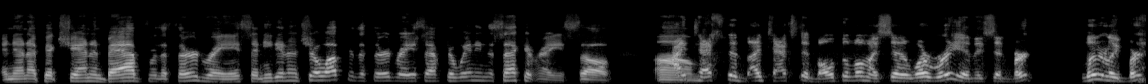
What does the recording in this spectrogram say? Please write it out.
And then I picked Shannon Babb for the third race, and he didn't show up for the third race after winning the second race. So um, I texted, I texted both of them. I said, "Where were you?" And they said, "Bert." Literally, Bert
